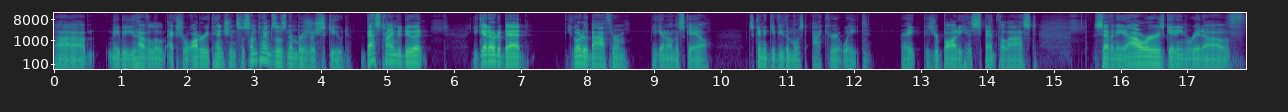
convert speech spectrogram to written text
Um, maybe you have a little extra water retention, so sometimes those numbers are skewed. Best time to do it: you get out of bed, you go to the bathroom, you get on the scale. It's gonna give you the most accurate weight, right? Because your body has spent the last seven eight hours getting rid of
